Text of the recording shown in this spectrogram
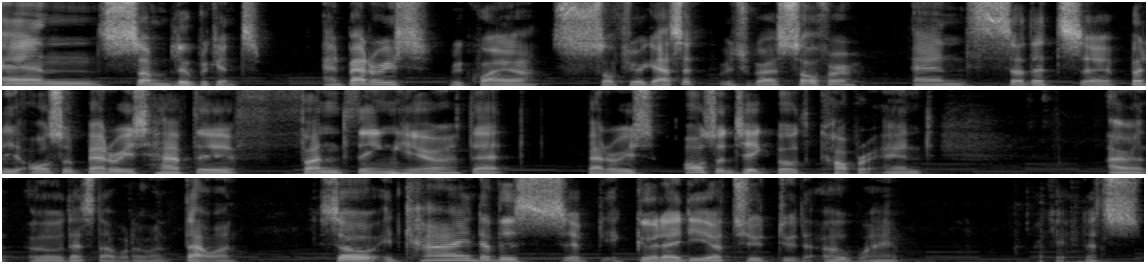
and some lubricant. And batteries require sulfuric acid, which requires sulfur. And so that's, uh, but it also batteries have the fun thing here that batteries also take both copper and iron. Oh, that's not what I want. That one. So it kind of is a good idea to do that. Oh, why? Okay, let's...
